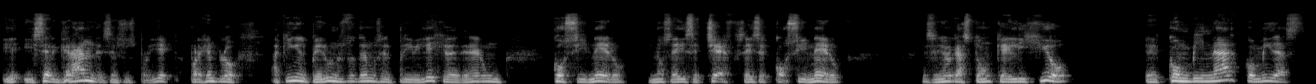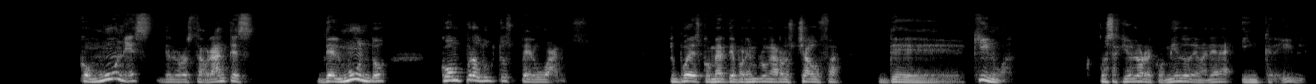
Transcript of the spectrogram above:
y, ser grandes en sus proyectos. Por ejemplo, aquí en el Perú nosotros tenemos el privilegio de tener un cocinero, no se dice chef, se dice cocinero, el señor Gastón, que eligió eh, combinar comidas comunes de los restaurantes del mundo con productos peruanos. Tú puedes comerte, por ejemplo, un arroz chaufa de quinoa, cosa que yo lo recomiendo de manera increíble.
